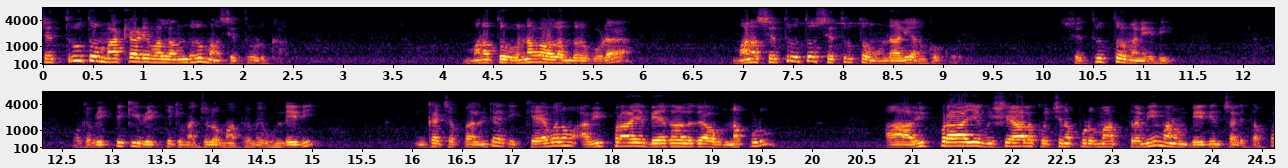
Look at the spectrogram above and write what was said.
శత్రువుతో మాట్లాడే వాళ్ళందరూ మన శత్రువులు కాదు. మనతో ఉన్న వాళ్ళందరూ కూడా మన శత్రువుతో శత్రుత్వం ఉండాలి అనుకోకూడదు. శత్రుత్వం అనేది ఒక వ్యక్తికి వ్యక్తికి మధ్యలో మాత్రమే ఉండేది. ఇంకా చెప్పాలంటే అది కేవలం అభిప్రాయ భేదాలుగా ఉన్నప్పుడు ఆ అభిప్రాయ విషయాలకు వచ్చినప్పుడు మాత్రమే మనం భేదించాలి తప్ప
